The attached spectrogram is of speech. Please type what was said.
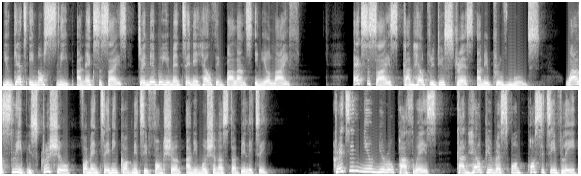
you get enough sleep and exercise to enable you maintain a healthy balance in your life. Exercise can help reduce stress and improve moods, while sleep is crucial for maintaining cognitive function and emotional stability. Creating new neural pathways can help you respond positively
